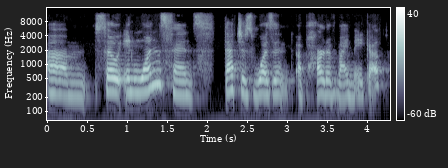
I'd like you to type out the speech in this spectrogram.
Um, so, in one sense, that just wasn't a part of my makeup.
